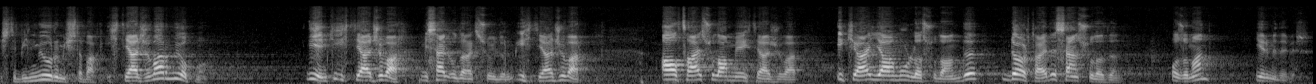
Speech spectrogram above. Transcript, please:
İşte bilmiyorum işte bak ihtiyacı var mı yok mu? Diyelim ki ihtiyacı var. Misal olarak söylüyorum ihtiyacı var. 6 ay sulanmaya ihtiyacı var. 2 ay yağmurla sulandı. 4 ayda sen suladın. O zaman 20'de bir.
